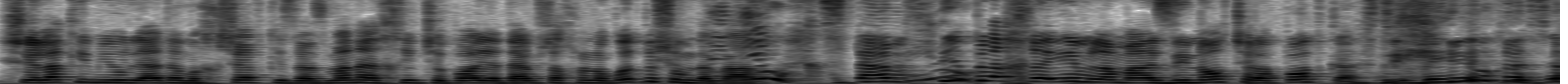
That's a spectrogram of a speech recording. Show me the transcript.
שלקים יהיו ליד המחשב, כי זה הזמן היחיד שבו הידיים שלך לא נוגעות בשום דבר. בדיוק, סתם בדיוק. טיפ לחיים למאזינות של הפודקאסט. בדיוק, וזה,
